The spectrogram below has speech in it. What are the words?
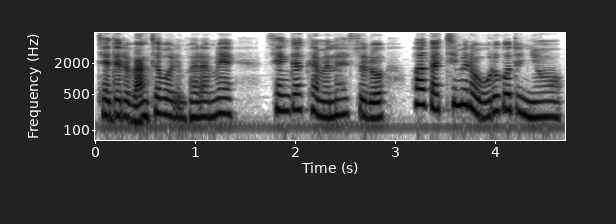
제대로 망쳐버린 바람에 생각하면 할수록 화가 치밀어 오르거든요.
